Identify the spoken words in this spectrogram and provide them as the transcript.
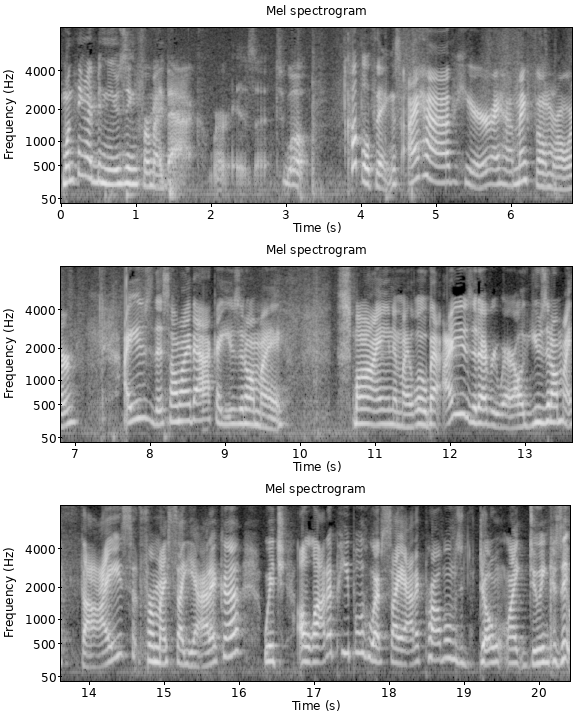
one thing I've been using for my back. Where is it? Well, couple things. I have here, I have my foam roller. I use this on my back. I use it on my spine and my low back. I use it everywhere. I'll use it on my thighs for my sciatica, which a lot of people who have sciatic problems don't like doing because it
